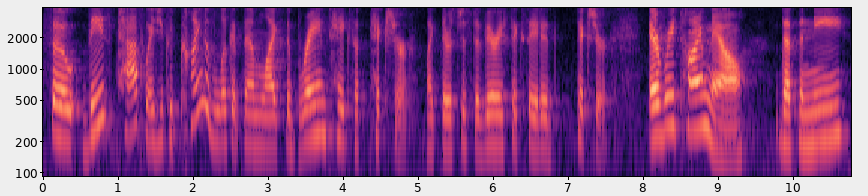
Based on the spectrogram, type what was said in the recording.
So these pathways, you could kind of look at them like the brain takes a picture, like there's just a very fixated picture. Every time now that the knee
